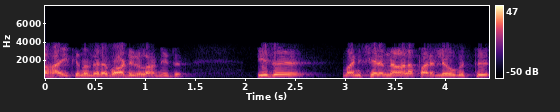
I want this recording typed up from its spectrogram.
സഹായിക്കുന്ന നിലപാടുകളാണ് ഇത്. ഇത് മനുഷ്യരെ നാളെ പരലോകത്ത്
